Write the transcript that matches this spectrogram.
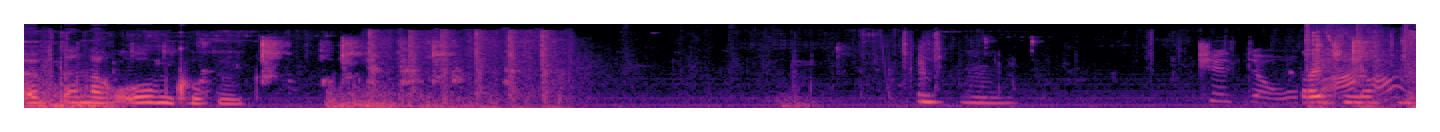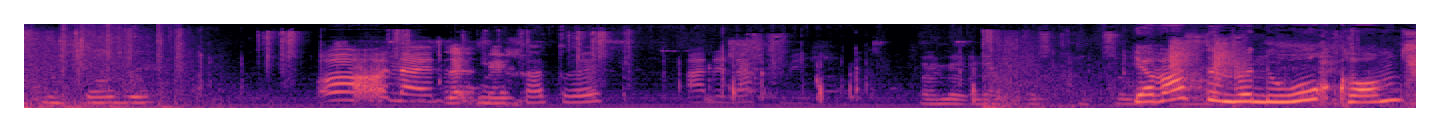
öfter nach oben gucken. Oben. Heute noch eine Folge. Oh nein, Sag mir Adresse. Arne, lass mich. Ja, was denn, wenn du hochkommst?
